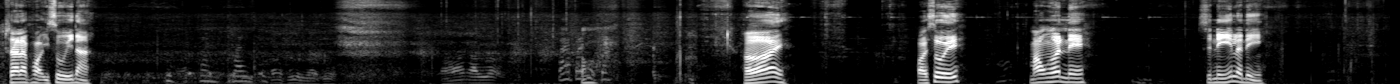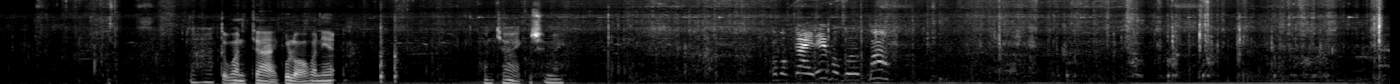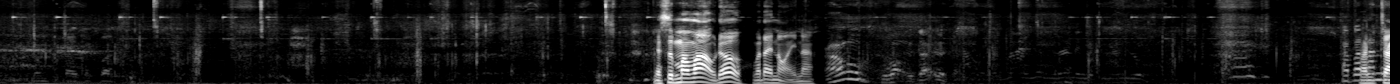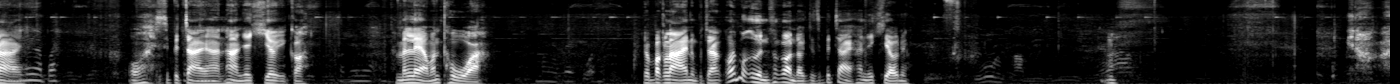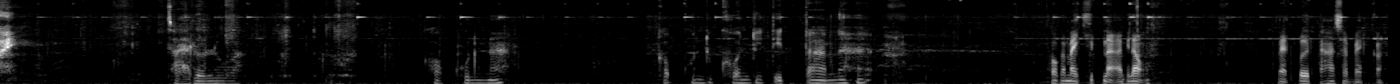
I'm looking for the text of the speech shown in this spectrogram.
ใช่แล้วพออีซุยนะเฮ้ย พออีซุย เมาเงินนี่สิหนี้เลยนี่ตะวันจ่ายกูเหรอวันเนี้ยวันจ่ายกูใช่ไหมก็บอกไก่ได้บอกเบิกบ่เดี๋ยวซื้อมาว่าวเด้อว่าได้หน่อยนะ เอ้า วันจ่าย โอ้ยสิไปจ่ายอาหารหานยายเคียวอีกก่อนให้มันแล้วมันถั่วเดี๋ยวบักลายหนึ่งประจักโอ้ยมาอื่นซะก่อนเดี๋ยวจะไปจ่ายอาหารยายเคียวเนี่ยอืมพี่น้องเอ้ยจ่ายรัวๆขอบคุณนะ ขอบคุณทุกคนที่ติดตามนะฮะพอกันใหม่คลิปหน้าพี่น้องแบตเปิดตาใส่แบตก่อน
